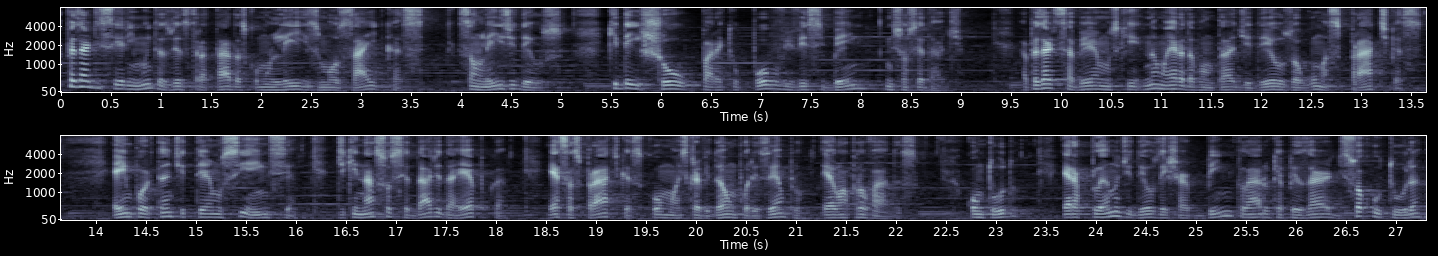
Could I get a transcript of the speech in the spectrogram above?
Apesar de serem muitas vezes tratadas como leis mosaicas, são leis de Deus que deixou para que o povo vivesse bem em sociedade. Apesar de sabermos que não era da vontade de Deus algumas práticas, é importante termos ciência de que na sociedade da época essas práticas, como a escravidão, por exemplo, eram aprovadas. Contudo, era plano de Deus deixar bem claro que, apesar de sua cultura,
